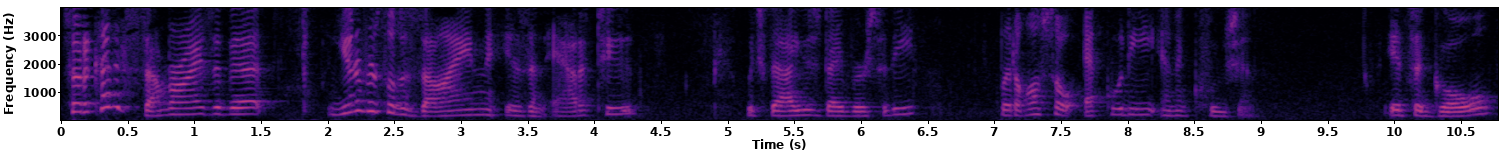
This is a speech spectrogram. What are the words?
So, to kind of summarize a bit, universal design is an attitude which values diversity but also equity and inclusion. It's a goal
